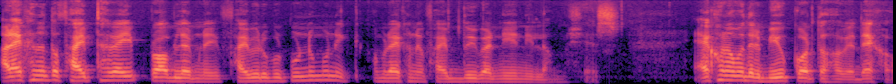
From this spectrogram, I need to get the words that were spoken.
আর এখানে তো ফাইভ থাকাই প্রবলেম নেই। ফাইভের উপর পূর্ণমণিক, আমরা এখানে ফাইভ দুইবার নিয়ে নিলাম, শেষ। এখন আমাদের বিয়োগ করতে হবে, দেখো।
